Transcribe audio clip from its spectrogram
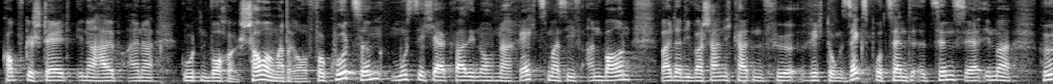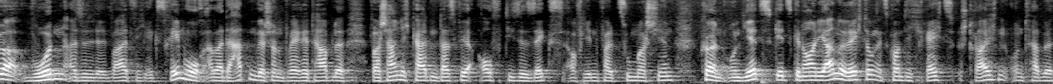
Kopf gestellt innerhalb einer guten Woche. Schauen wir mal drauf. Vor kurzem musste ich ja quasi noch nach rechts massiv anbauen, weil da die Wahrscheinlichkeiten für Richtung 6% Zins ja immer höher wurden. Also war jetzt nicht extrem hoch, aber da hatten wir schon veritable Wahrscheinlichkeiten, dass wir auf diese 6 auf jeden Fall zumarschieren können. Und jetzt geht es genau in die andere Richtung. Jetzt konnte ich rechts streichen und habe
